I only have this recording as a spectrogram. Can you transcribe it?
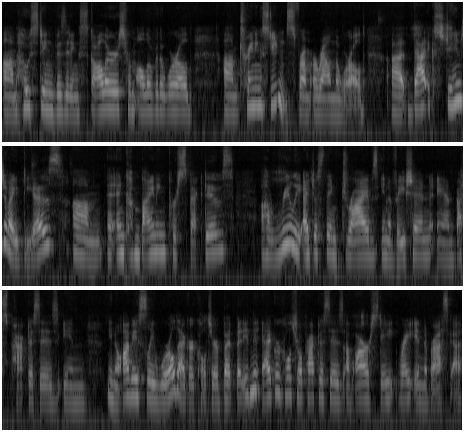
um, hosting visiting scholars from all over the world, um, training students from around the world, uh, that exchange of ideas um, and, and, combining perspectives uh, really, I just think drives innovation and best practices in, you know, obviously world agriculture, but but in agricultural practices of our state, right in Nebraska,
